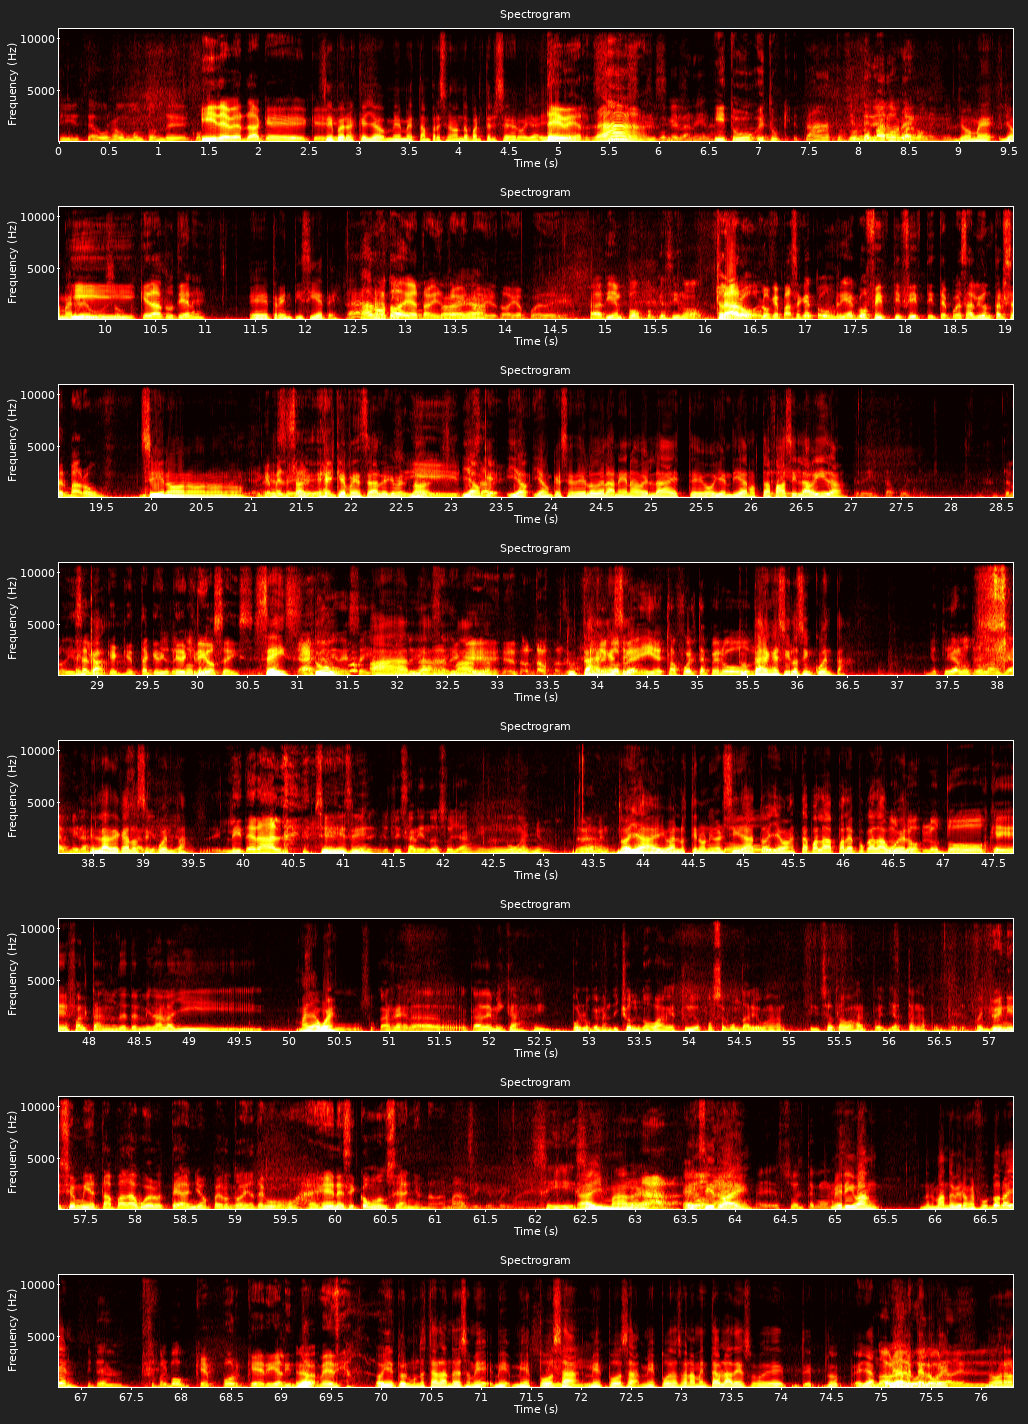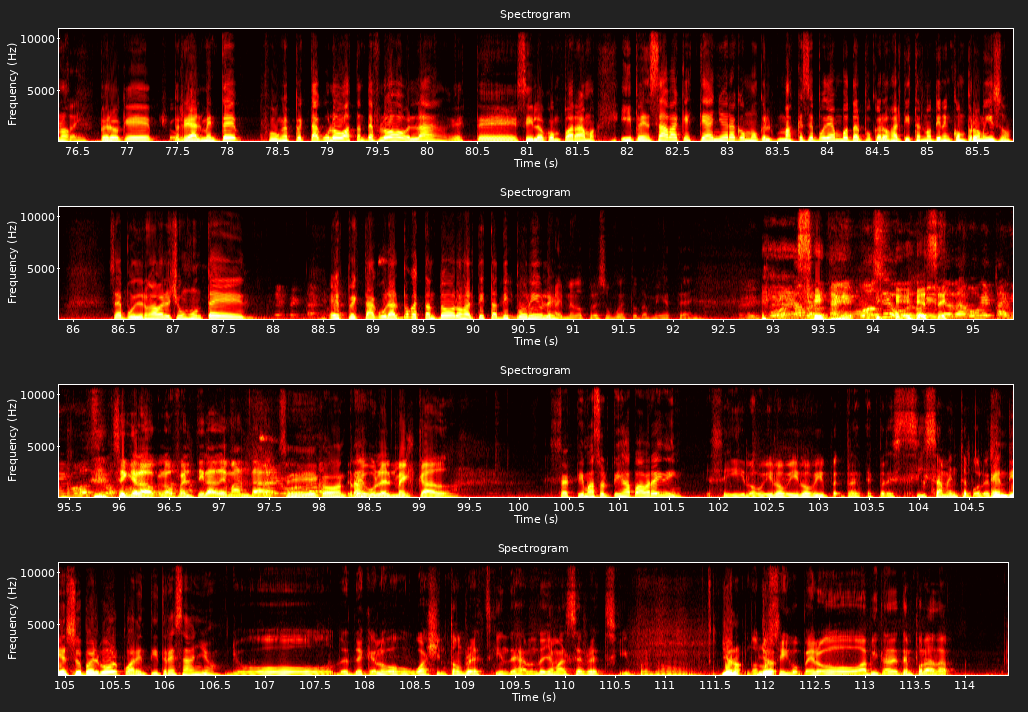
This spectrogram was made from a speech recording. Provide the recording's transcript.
Sí, se ahorra un montón de cosas. Y de verdad que... que- Sí, pero es que yo me, me están presionando para el tercero ya. De verdad. Sí, porque la nena. Y tú, y tú, ah, tú Yo son dos varones. Yo me, yo me ¿Y rehuso. qué edad tú tienes? Eh, 37. Ah, no, todavía tiempo, está bien, todavía, todavía. todavía, puede. A tiempo, porque si no. Claro, pero- lo que pasa es que esto es un riesgo 50-50, te puede salir un tercer varón. Sí, no, no, no, no. Hay que Es- pensar. eh, hay que pensar. hay que Sí, no, y, aunque, y, y aunque se dé lo de la nena, ¿verdad? Este, hoy en día no está fácil la vida. Tres está fuerte. Te lo dice En alguien que, que, está, que, que crió seis. Seis, Ah, tú. seis, Anda, hermano. no. Tú estás, en el, tres y está fuerte, pero. tú estás en el siglo 50. Yo estoy al otro lado ya, mira. En la década de los Estoy saliendo 50. Literal. Sí, sí. Yo estoy saliendo de eso ya en un año. No, ya, Iván los tiene en Los universidad, dos- todos llevan hasta para la, para la época de Los, abuelo. dos- los dos que faltan de terminar allí Mayagüez. su, su carrera académica y por lo que me han dicho no van a estudios postsecundarios, van a irse a trabajar, pues ya están a punto de. Pues yo inicio mi etapa de abuelo este año, pero todavía tengo con Génesis con 11 años nada más, así que pues imagínate. Sí, sí. Ay, madre. Nada. Éxito Nada, ahí. eh, suerte con Mira, eso. Iván, Armando, ¿vieron el fútbol ayer? ¿Viste el Super Bowl? Qué porquería el Pero- intermedio. Oye, todo el mundo está hablando de eso. Mi, mi, mi esposa, Sí. mi esposa, mi esposa solamente habla de eso. de- de- lo- ella No habla del obviamente juego, lo ve. habla del No, no, no. Pero que show. realmente fue un espectáculo bastante flojo, ¿verdad? Este, si lo comparamos. Y pensaba que este año era como que más que se podían votar porque los artistas no tienen compromiso. O sea, pudieron haber hecho un junte espectacular porque están todos los artistas Hay menos- disponibles. Hay menos presupuesto también este año. No importa, Sí. pero están en ocio. Lo que dice Sí. Ramón que están en ocio. Sí, que la, la oferta y la demanda Sí, contra. regula el mercado. Séptima sortija para Brady. Sí, lo vi, lo vi, lo vi pre- pre- precisamente por eso. En 10 Super Bowl, 43 años. Yo, desde que los Washington Redskins dejaron de llamarse Redskins, pues no, Yo no, no yo- lo sigo. Pero a mitad de temporada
